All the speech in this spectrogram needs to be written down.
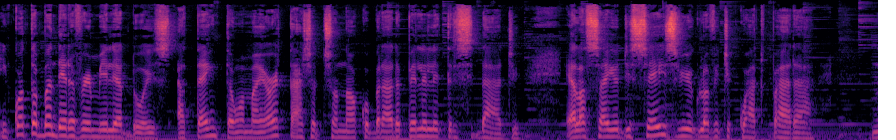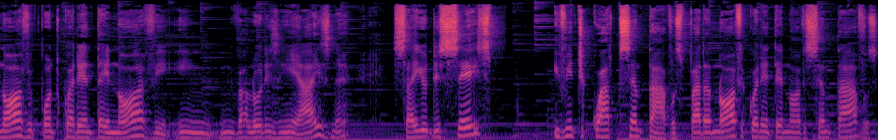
Enquanto a bandeira vermelha 2, até então a maior taxa adicional cobrada pela eletricidade, ela saiu de 6,24 para 9,49 em, em valores reais, né? Saiu de 6 24 centavos para 9,49 centavos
